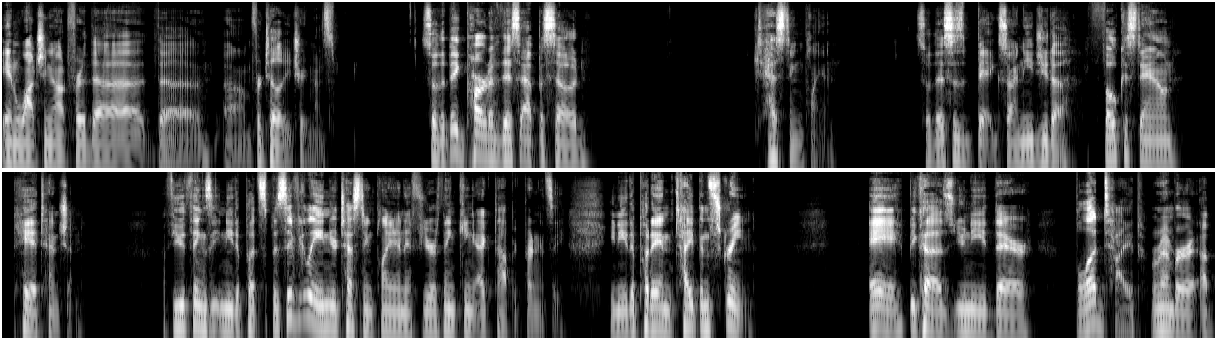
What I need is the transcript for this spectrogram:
and watching out for the the um, fertility treatments. So the big part of this episode, testing plan. So this is big. So I need you to focus down, pay attention. A few things that you need to put specifically in your testing plan if you're thinking ectopic pregnancy. You need to put in type and screen. A, because you need their blood type. Remember, a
